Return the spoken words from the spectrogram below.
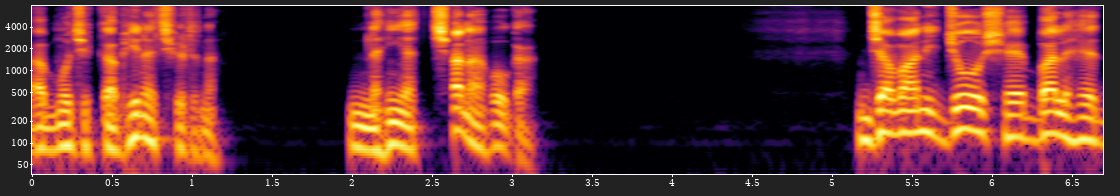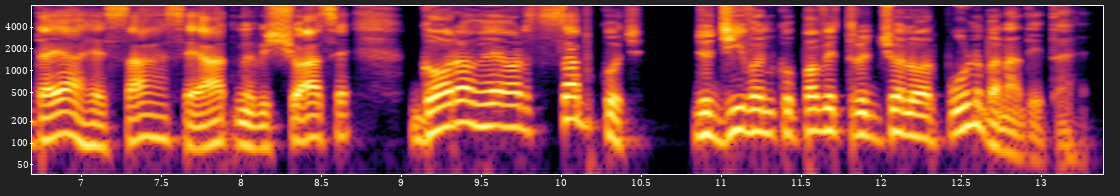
अब मुझे कभी ना छिड़ना, नहीं अच्छा ना होगा। जवानी जोश है, बल है, दया है, साहस है, आत्मविश्वास है, गौरव है और सब कुछ जो जीवन को पवित्र उज्ज्वल और पूर्ण बना देता है।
